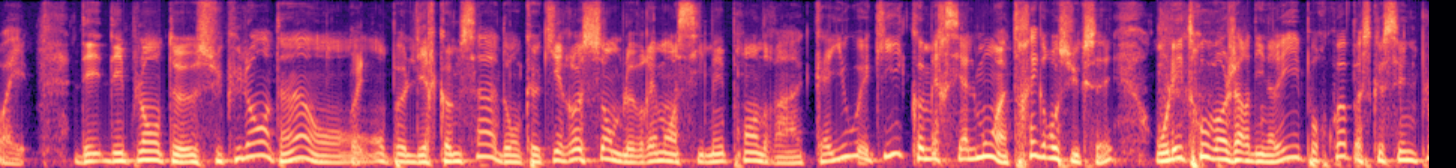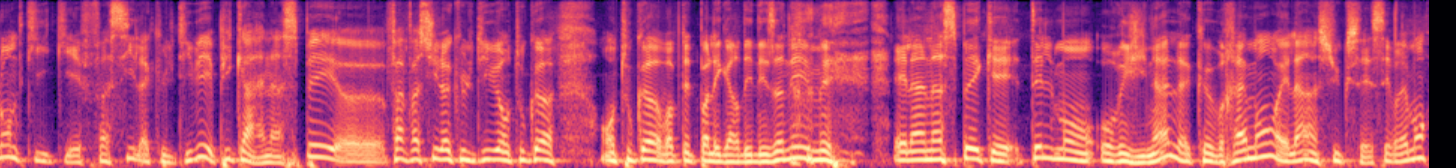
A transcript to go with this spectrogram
Oui, des, des plantes euh, succulentes, hein, on, Oui. on peut le dire comme ça, donc euh, qui ressemblent vraiment à s'y méprendre à un caillou et qui, commercialement, ont un très gros succès. On les trouve en jardinerie. Pourquoi? Parce que c'est une plante qui, qui est facile à cultiver et puis qui a un aspect, euh, enfin facile à cultiver en tout cas. En tout cas, on va peut-être pas les garder des années, mais elle a un aspect qui est tellement original que vraiment, elle a un succès. C'est vraiment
